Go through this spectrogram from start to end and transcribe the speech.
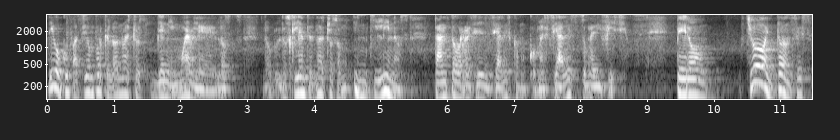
Digo ocupación porque lo nuestro es bien inmueble, los, los clientes nuestros son inquilinos tanto residenciales como comerciales, es un edificio. Pero yo entonces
